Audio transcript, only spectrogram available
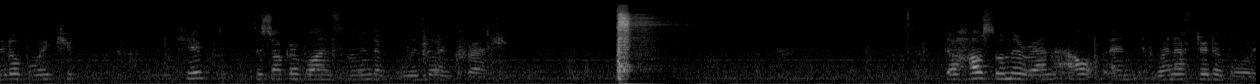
little boy kicked, kicked the soccer ball and flew in the window and crashed. The house owner ran out and went after the boy.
